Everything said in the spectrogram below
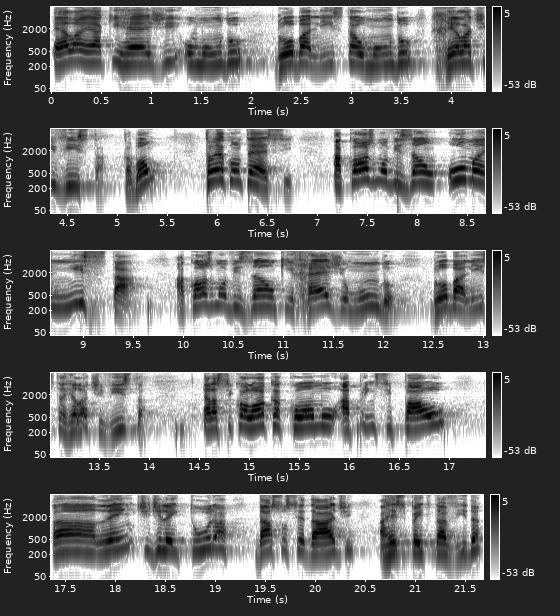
ela é a que rege o mundo globalista ao mundo relativista, tá bom? Então o que acontece? A cosmovisão humanista, a cosmovisão que rege o mundo globalista, relativista, ela se coloca como a principal uh, lente de leitura da sociedade a respeito da vida,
